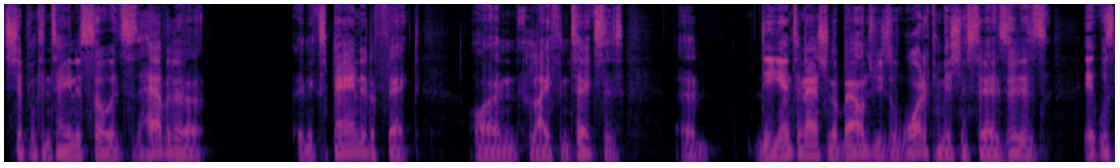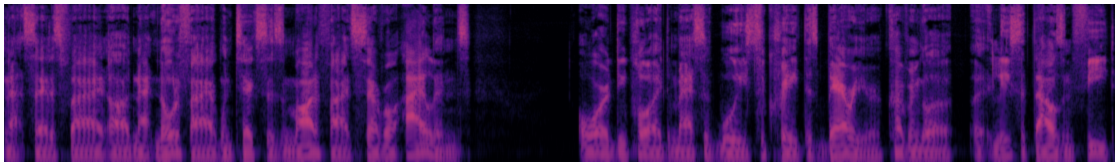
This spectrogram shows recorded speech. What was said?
shipping containers. So it's having a an expanded effect on life in Texas. Uh, the International Boundaries of Water Commission says it is it was not satisfied, uh, not notified when Texas modified several islands or deployed the massive buoys to create this barrier covering uh, at least a thousand feet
